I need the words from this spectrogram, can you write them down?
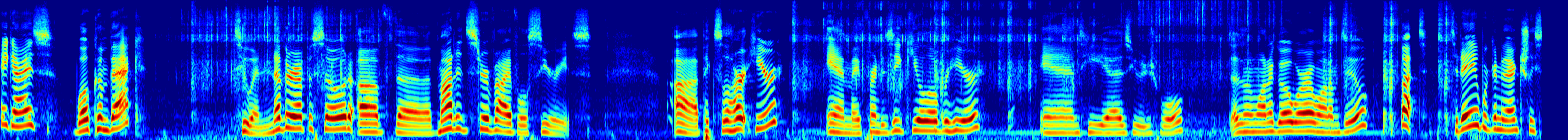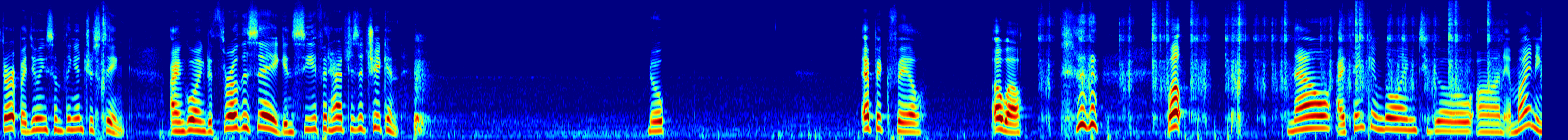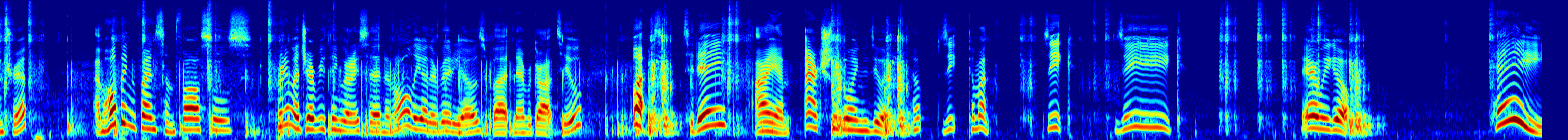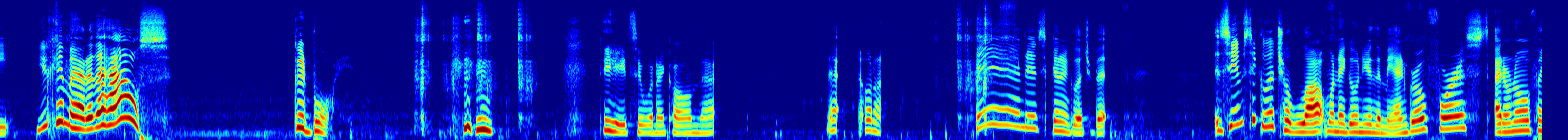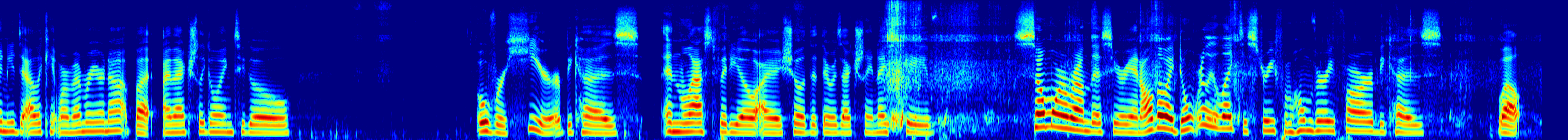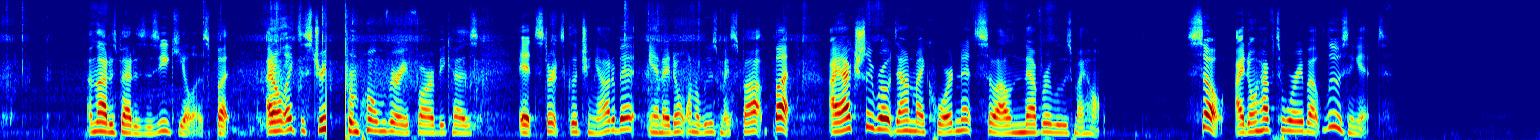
Hey guys, welcome back to another episode of the Modded Survival series. Uh, Pixel Heart here, and my friend Ezekiel over here, and he, as usual, doesn't want to go where I want him to. But today we're going to actually start by doing something interesting. I'm going to throw this egg and see if it hatches a chicken. Nope. Epic fail. Oh well. well, now, I think I'm going to go on a mining trip. I'm hoping to find some fossils, pretty much everything that I said in all the other videos, but never got to. But today, I am actually going to do it. Oh, Zeke, come on. Zeke, Zeke. There we go. Hey, you came out of the house. Good boy. he hates it when I call him that. That, hold on. And it's gonna glitch a bit. It seems to glitch a lot when I go near the mangrove forest. I don't know if I need to allocate more memory or not, but I'm actually going to go over here because in the last video I showed that there was actually a nice cave somewhere around this area. And although I don't really like to stray from home very far because, well, I'm not as bad as Ezekiel is, but I don't like to stray from home very far because it starts glitching out a bit and I don't want to lose my spot. But I actually wrote down my coordinates so I'll never lose my home. So, I don't have to worry about losing it.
